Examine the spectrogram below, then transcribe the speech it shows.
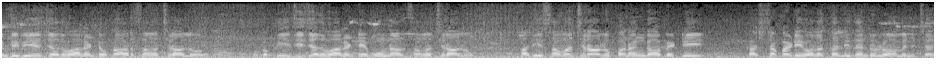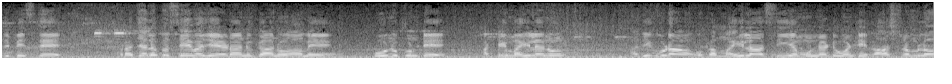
ఎంబీబీఎస్ చదవాలంటే ఒక ఆరు సంవత్సరాలు ఒక పీజీ చదవాలంటే మూడు నాలుగు సంవత్సరాలు పది సంవత్సరాలు పణంగా పెట్టి కష్టపడి వాళ్ళ తల్లిదండ్రులు ఆమెను చదివిస్తే ప్రజలకు సేవ చేయడానికి గాను ఆమె పూనుకుంటే అట్టి మహిళను అది కూడా ఒక మహిళా సీఎం ఉన్నటువంటి రాష్ట్రంలో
